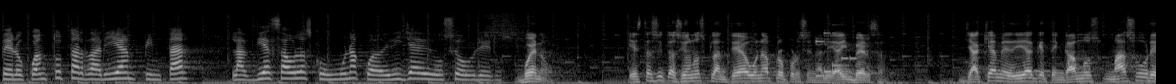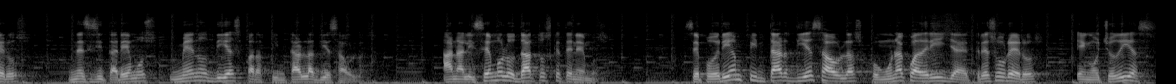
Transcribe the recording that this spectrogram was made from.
Pero ¿cuánto tardaría en pintar las 10 aulas con una cuadrilla de 12 obreros? Bueno, esta situación nos plantea una proporcionalidad inversa, ya que a medida que tengamos más obreros, necesitaremos menos días para pintar las 10 aulas. Analicemos los datos que tenemos. Se podrían pintar 10 aulas con una cuadrilla de 3 obreros en 8 días.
